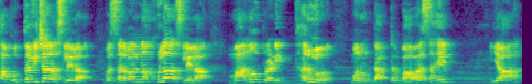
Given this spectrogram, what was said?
हा बुद्ध विचार असलेला व सर्वांना खुला असलेला मानव प्रणित धर्म म्हणून डॉक्टर बाबासाहेब या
